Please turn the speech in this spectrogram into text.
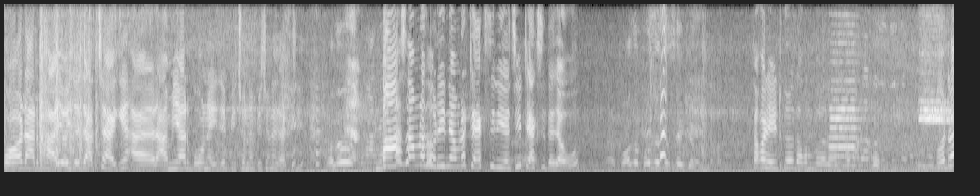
বর আর ভাই ওই যে যাচ্ছে আগে আর আমি আর বোন এই যে পিছনে পিছনে যাচ্ছি। বলো। বাস আমরা ধরিনি আমরা ট্যাক্সি নিয়েছি ট্যাক্সিতে যাব। বলো বলে তো সেইটা তখন এইট করে তখন বলে দেবো। ওটা?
